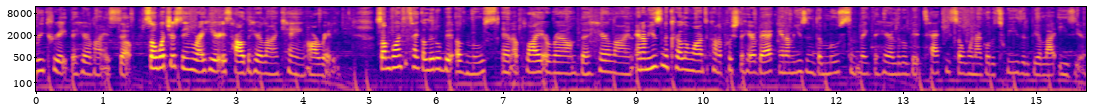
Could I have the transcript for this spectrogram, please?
recreate the hairline itself. So what you're seeing right here is how the hairline came already. So I'm going to take a little bit of mousse and apply it around the hairline and I'm using the curling wand to kind of push the hair back and I'm using the mousse to make the hair a little bit tacky so when I go to tweeze it'll be a lot easier.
